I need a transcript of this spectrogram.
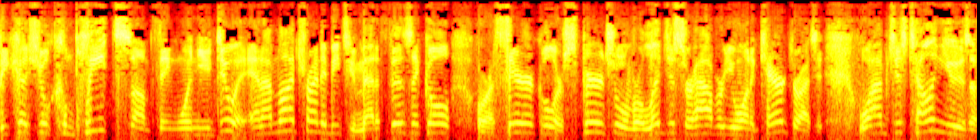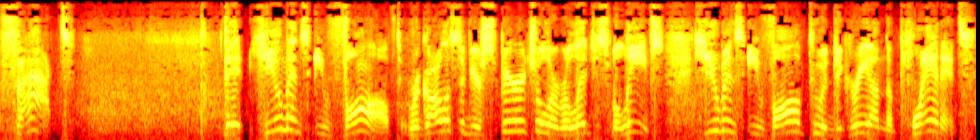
because you'll complete something when you do it. And I'm not trying to be too metaphysical or etherical or spiritual or religious or however you want to characterize it. What I'm just telling you is a fact that humans evolved, regardless of your spiritual or religious beliefs, humans evolved to a degree on the planet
